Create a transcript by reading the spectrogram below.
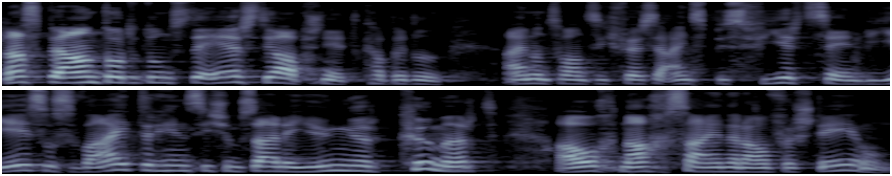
Das beantwortet uns der erste Abschnitt, Kapitel 21, Verse 1 bis 14, wie Jesus weiterhin sich um seine Jünger kümmert, auch nach seiner Auferstehung.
